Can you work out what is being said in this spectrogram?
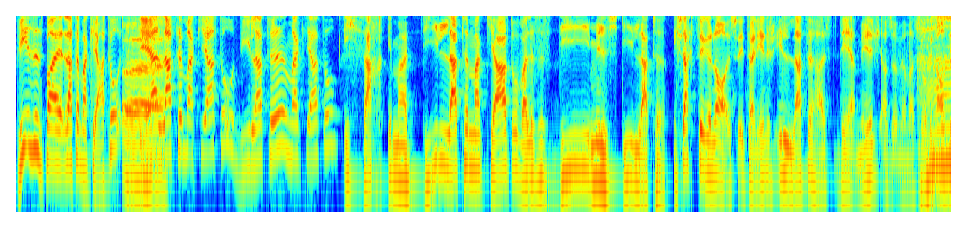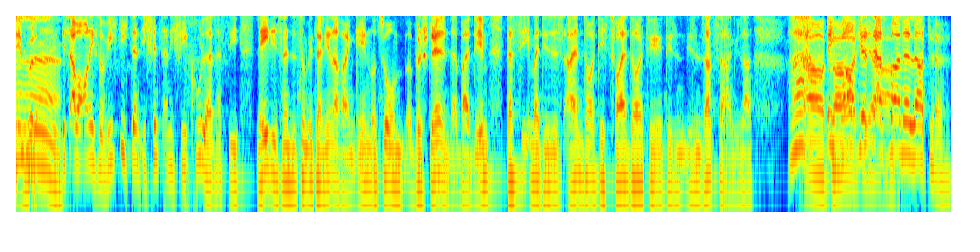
Wie ist es bei Latte Macchiato? Äh. Der Latte Macchiato? Die Latte Macchiato? ich sag immer die Latte Macchiato, weil es ist die Milch, die Latte. Ich sag's dir genau, ist italienisch, il Latte heißt der Milch, also wenn man es so Ah. genau sehen würde. Ist aber auch nicht so wichtig, denn ich find's eigentlich viel cooler, dass die Ladies, wenn sie zum Italiener reingehen und so bestellen da- bei dem, dass die immer dieses eindeutig, zweideutige, diesen, diesen Satz sagen. Die sagen, ah, Oh ich brauche jetzt ja. erstmal eine Latte.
